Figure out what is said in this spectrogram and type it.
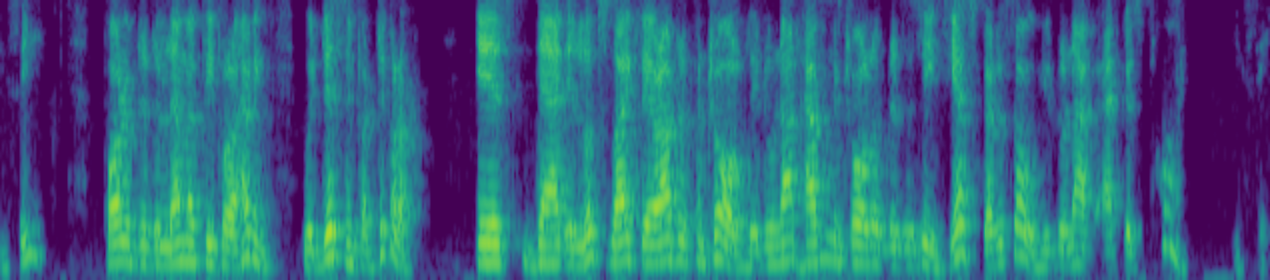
You see? part of the dilemma people are having with this in particular is that it looks like they're out of control. They do not have Mhm. control of the disease. Yes, that is so. You do not at this time, you see.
